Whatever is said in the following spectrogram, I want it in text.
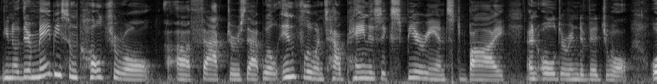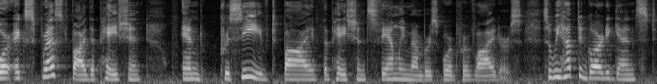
you know, there may be some cultural uh, factors that will influence how pain is experienced by an older individual or expressed by the patient and perceived by the patient's family members or providers. So we have to guard against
